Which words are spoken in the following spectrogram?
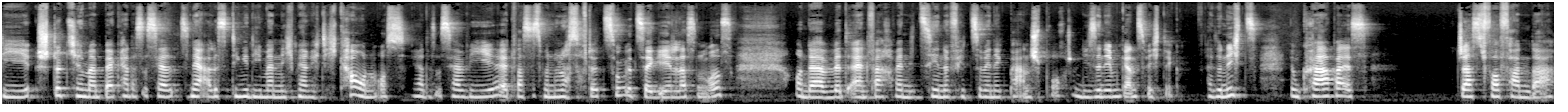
die Stückchen beim Bäcker, das ist ja, sind ja alles Dinge, die man nicht mehr richtig kauen muss. Ja, das ist ja wie etwas, das man nur noch auf der Zunge zergehen lassen muss. Und da wird einfach, wenn die Zähne viel zu wenig beansprucht. Und die sind eben ganz wichtig. Also nichts im Körper ist just for fun da.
